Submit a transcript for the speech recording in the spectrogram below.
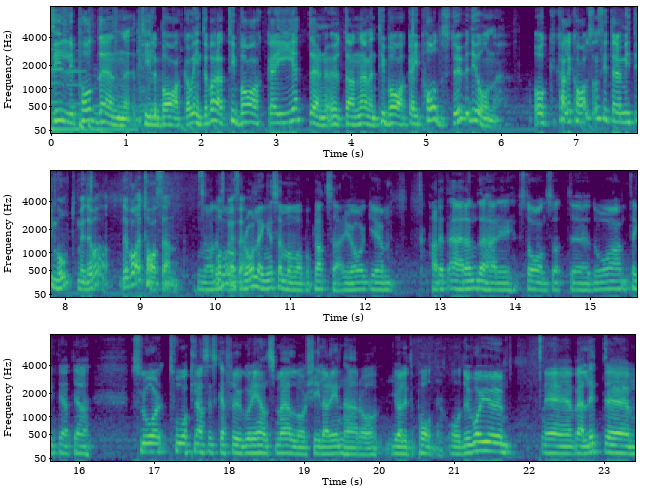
Sillypodden tillbaka och inte bara tillbaka i etern utan även tillbaka i poddstudion. Och Kalle Karlsson sitter där mitt emot mig. Det var, det var ett tag sedan. Ja, det var bra länge sedan man var på plats här. Jag eh, hade ett ärende här i stan så att, eh, då tänkte jag att jag slår två klassiska flugor i en smäll och kilar in här och gör lite podd. Och du var ju eh, väldigt eh,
